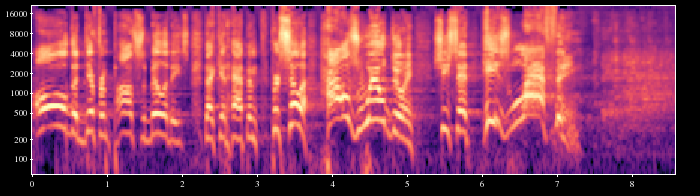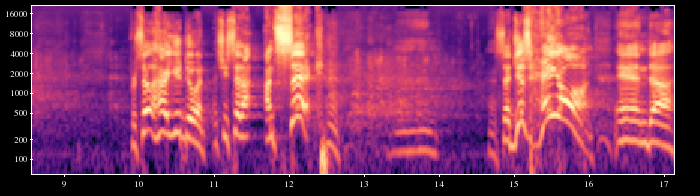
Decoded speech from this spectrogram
all the different possibilities that could happen. Priscilla, how's Will doing? She said, he's laughing. Priscilla, how are you doing? And she said, I, am sick. I said, just hang on. And uh,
